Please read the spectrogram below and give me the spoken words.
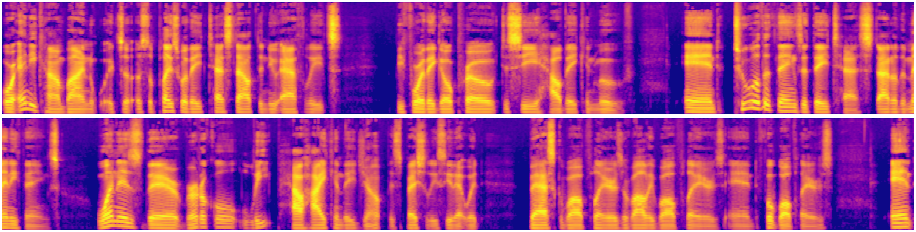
or any combine, it's a, it's a place where they test out the new athletes before they go pro to see how they can move. And two of the things that they test out of the many things one is their vertical leap. How high can they jump? Especially see that with basketball players or volleyball players and football players. And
